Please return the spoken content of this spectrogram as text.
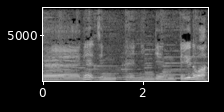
えーね人えー人間っていうのは、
